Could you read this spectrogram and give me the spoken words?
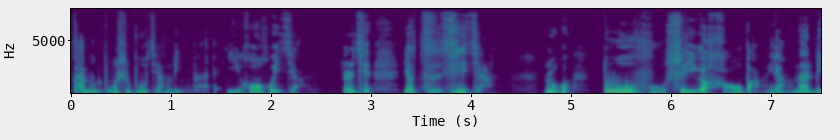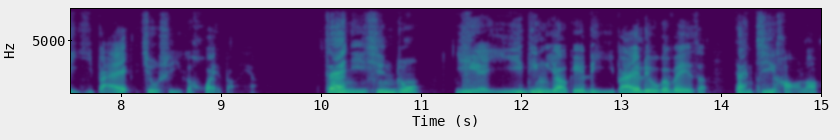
咱们不是不讲李白，以后会讲，而且要仔细讲。如果杜甫是一个好榜样，那李白就是一个坏榜样。在你心中也一定要给李白留个位子，但记好了，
